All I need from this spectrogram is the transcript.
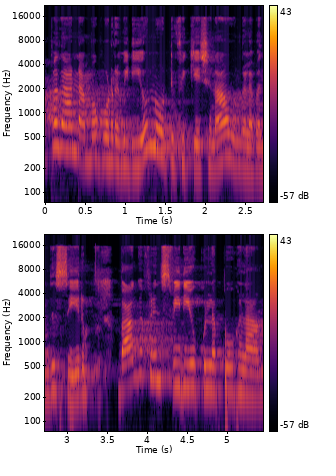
அப்போ தான் நம்ம போடுற வீடியோ நோட்டிஃபிகேஷனாக உங்களை வந்து சேரும். வாங்க ஃப்ரெண்ட்ஸ் வீடியோக்குள்ளே போகலாம்.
